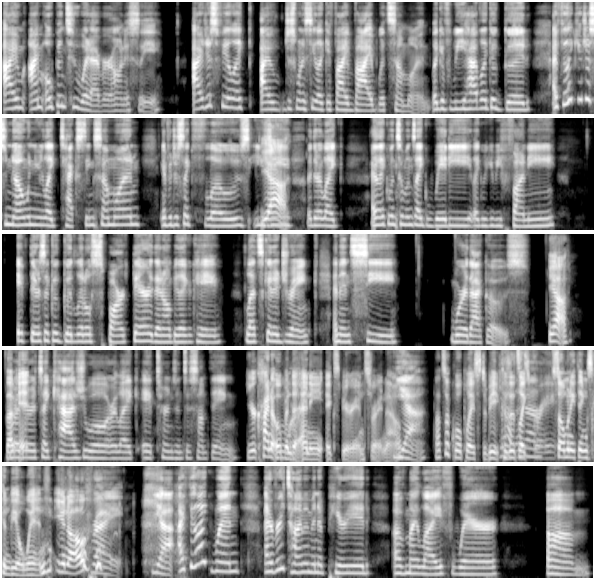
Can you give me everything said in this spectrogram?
I'm I'm open to whatever, honestly. I just feel like I just want to see like if I vibe with someone. Like if we have like a good I feel like you just know when you're like texting someone if it just like flows easy Yeah. or they're like I like when someone's like witty, like we could be funny. If there's like a good little spark there, then I'll be like, okay, let's get a drink and then see where that goes. Yeah. That Whether it- it's like casual or like it turns into something. you're kind of open to any experience right now. Yeah. That's a cool place to be because Yeah, it's like great. so many things can be a win, you know? right. Yeah. I feel like when every time I'm in a period of my life where um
